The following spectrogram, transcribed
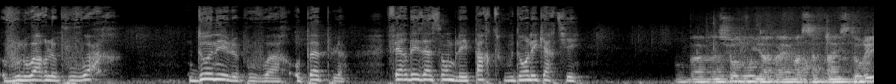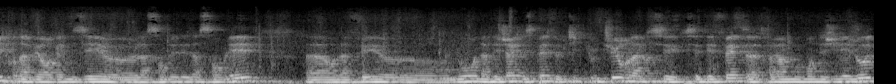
vouloir le pouvoir, donner le pouvoir au peuple, faire des assemblées partout dans les quartiers. Bah, bien sûr, nous, il y a quand même un certain historique. On avait organisé euh, l'Assemblée des Assemblées. Euh, on a fait, euh, nous, on a déjà une espèce de petite culture là, qui s'était faite à travers le mouvement des Gilets jaunes,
